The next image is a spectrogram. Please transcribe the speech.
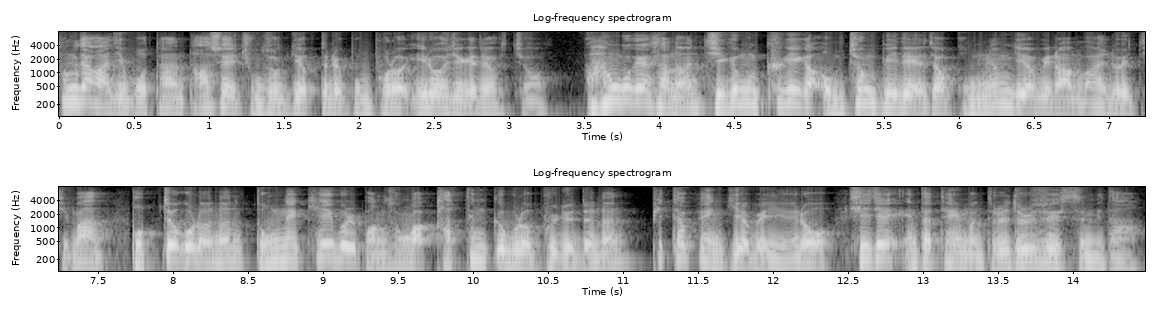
성장하지 못하는 다수의 중소기업들의 분포로 이루어지게 되었죠. 한국에서는 지금은 크기가 엄청 비대해져 공룡기업이라는 말도 있지만 법적으로는 동네 케이블 방송과 같은 급으로 분류되는 피터팬 기업의 예로 CJ 엔터테인먼트를 들 수 있습니다.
